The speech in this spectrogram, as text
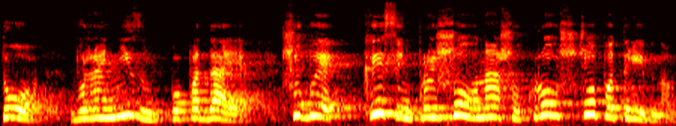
то в організм попадає, щоб кисень пройшов в нашу кров, що потрібно?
